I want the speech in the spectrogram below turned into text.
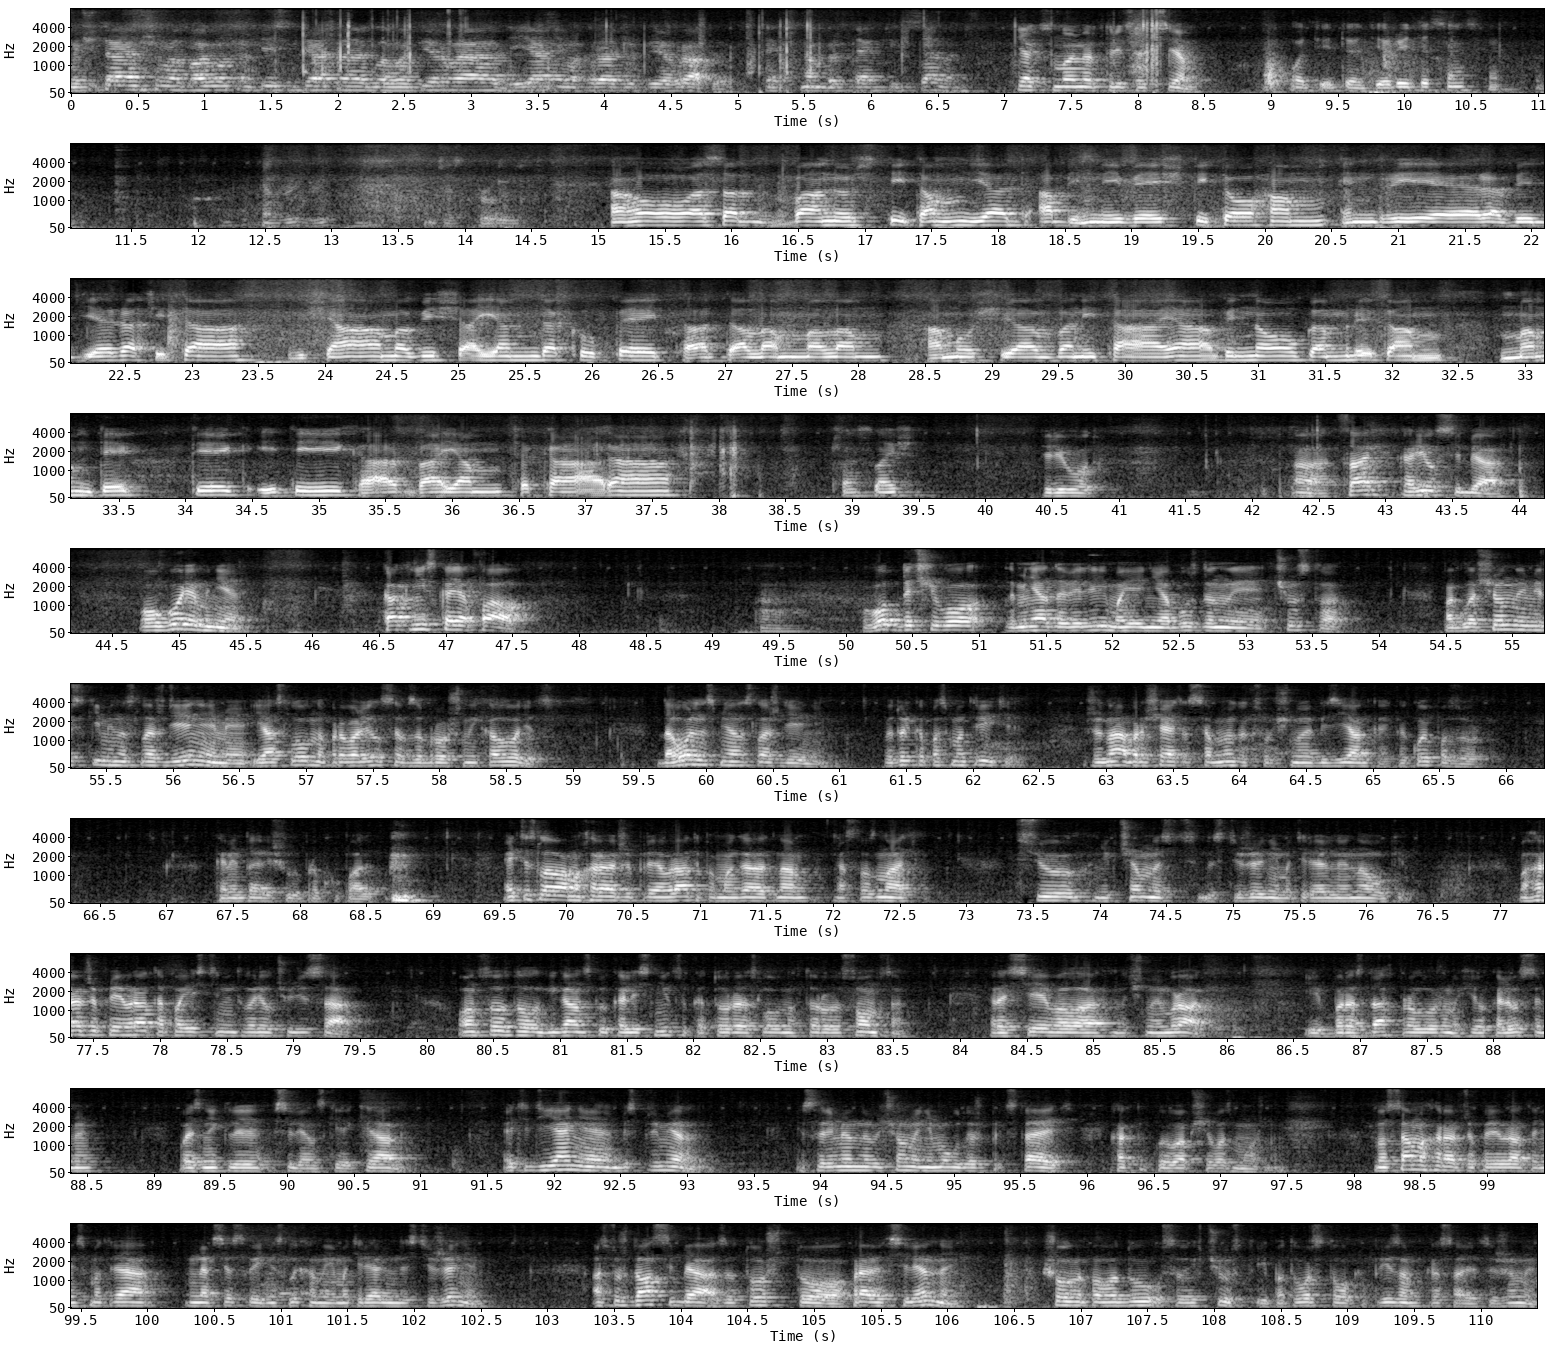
Мы читаем Шимад Бхагаватам, песня 5, глава 1, Деяния Махараджи Приявраты. Text number 37. Текст номер 37. What do you do? Do you read the Sanskrit? Can read, read. Just peruse. Amushya vanitaya vinogamrigam mam dik dik iti karvayam chakara. Translation. Перевод. А, царь корил себя. О горе мне, как низко я пал. Вот до чего меня довели мои необузданные чувства. Поглощенный мирскими наслаждениями, я словно провалился в заброшенный колодец. Довольно с меня наслаждений. Вы только посмотрите, жена обращается со мной, как с ручной обезьянкой. Какой позор. Комментарий Шилы Прабхупады. Эти слова Махараджи Приавраты помогают нам осознать всю никчемность достижений материальной науки. Махараджа Приаврата поистине творил чудеса. Он создал гигантскую колесницу, которая, словно второе солнце, рассеивала ночной мрак, и в бороздах, проложенных ее колесами, возникли вселенские океаны. Эти деяния беспримерны, и современные ученые не могут даже представить, как такое вообще возможно. Но сам Махараджа Париврата, несмотря на все свои неслыханные материальные достижения, осуждал себя за то, что, правя Вселенной, шел на поводу у своих чувств и потворствовал капризам красавицы жены.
